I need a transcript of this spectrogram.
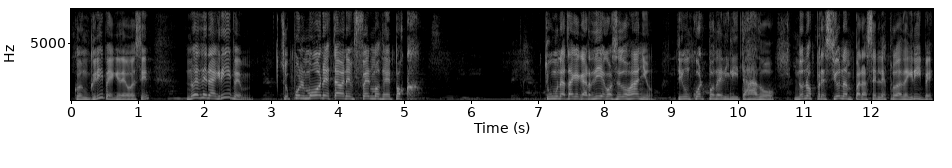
Con gripe, que debo decir. No es de la gripe. Sus pulmones estaban enfermos de POC. Tuvo un ataque cardíaco hace dos años tiene un cuerpo debilitado. No nos presionan para hacerles pruebas de gripe,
